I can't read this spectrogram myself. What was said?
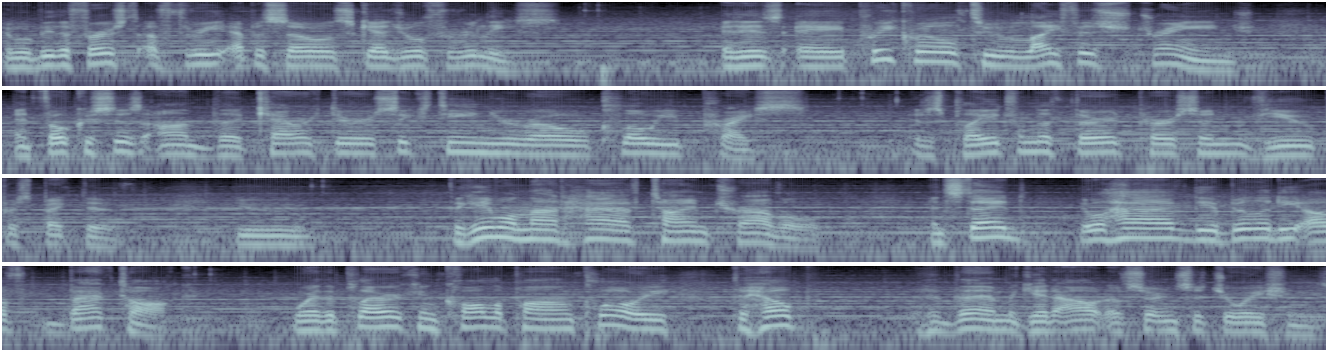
It will be the first of three episodes scheduled for release. It is a prequel to Life is Strange and focuses on the character 16 year old Chloe Price. It is played from the third person view perspective. You, the game will not have time travel. Instead, it will have the ability of backtalk, where the player can call upon Chloe to help them get out of certain situations.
